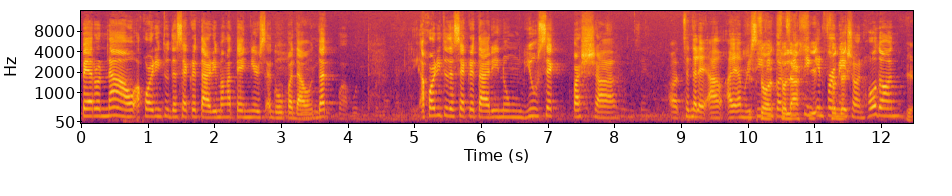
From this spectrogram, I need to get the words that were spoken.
Pero now, according to the Secretary, mga 10 years ago pa daw, that, according to the Secretary, nung USEC pa siya, uh, sandali, uh, I am receiving so last conflicting year- so the- information. Hold on, Yeah.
